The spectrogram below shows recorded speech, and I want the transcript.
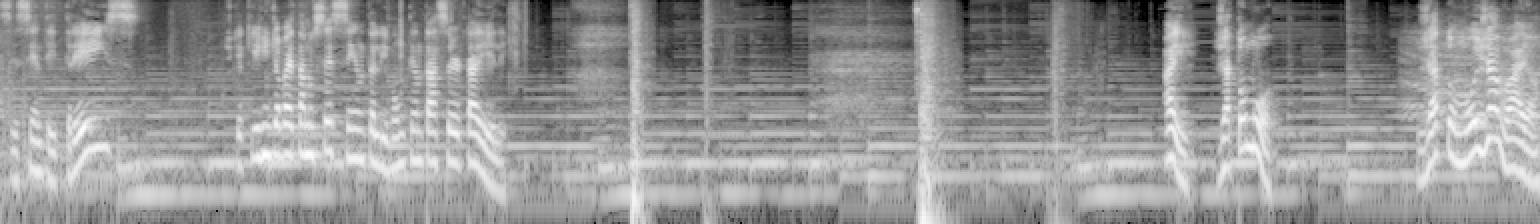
63. Acho que aqui a gente já vai estar tá no 60 ali. Vamos tentar acertar ele. Aí, já tomou. Já tomou e já vai, ó.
